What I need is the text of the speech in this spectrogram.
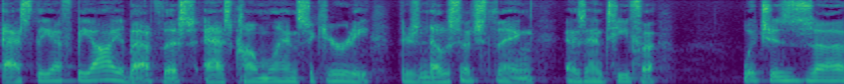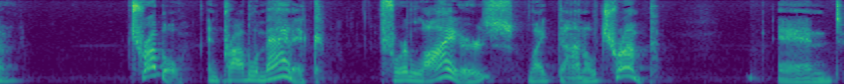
Ask the FBI about this. Ask Homeland Security. There's no such thing as Antifa, which is uh, trouble and problematic for liars like Donald Trump and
